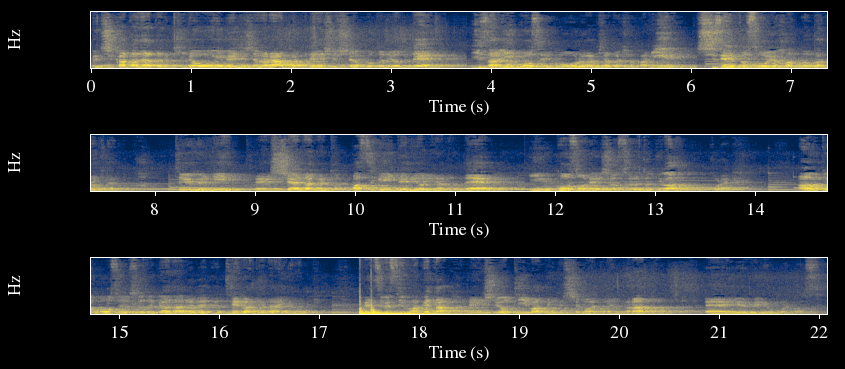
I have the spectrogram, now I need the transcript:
打ち方であったり軌道をイメージしながらこうやって練習しておくことによっていざインコースにボールが来た時とかに自然とそういう反応ができたりとかっていうふうに、えー、試合の中で突発的に出るようになるのでインコースを練習をするときはこれアウトコースにするときはなるべく手が出ないように別々に分けた練習をティーバッティングしてもらえたらいいかなというふうに思います。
